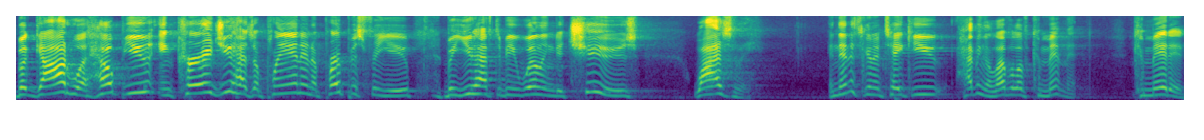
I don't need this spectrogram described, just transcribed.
but God will help you, encourage you, has a plan and a purpose for you, but you have to be willing to choose wisely. And then it's going to take you having a level of commitment, committed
